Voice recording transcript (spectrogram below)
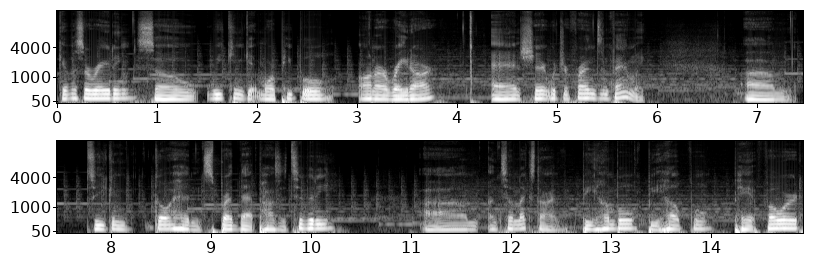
give us a rating so we can get more people on our radar and share it with your friends and family. Um, so you can go ahead and spread that positivity. Um, until next time, be humble, be helpful, pay it forward,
